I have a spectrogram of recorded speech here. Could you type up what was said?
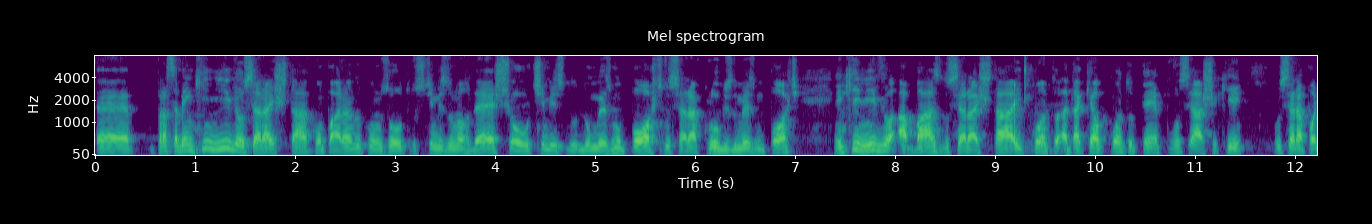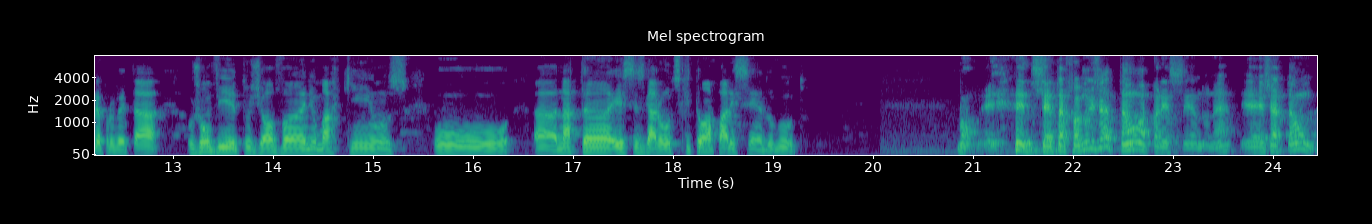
é, para saber em que nível o Ceará está comparando com os outros times do Nordeste ou times do, do, mesmo porte do Ceará, clubes do mesmo porte. Em que nível a base do Ceará está e quanto, daqui a quanto tempo você acha que o Ceará pode aproveitar o João Vitor, o Giovanni, o Marquinhos, o uh, Natan, esses garotos que estão aparecendo, Guto? Bom, de certa forma eles já estão aparecendo, né? É, já estão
